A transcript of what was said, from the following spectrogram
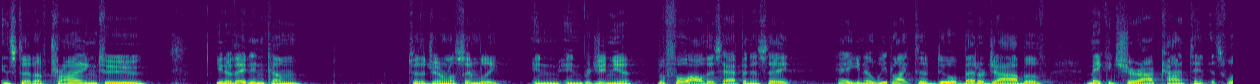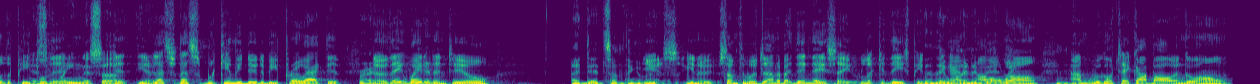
instead of trying to, you know, they didn't come to the General Assembly in, in Virginia before all this happened and say, hey, you know, we'd like to do a better job of making sure our content is for the people Let's that clean this up. that, you know, let's let's what can we do to be proactive? Right. No, they waited until I did something about you, it. you know something was done about. it. Then they say, "Look at these people. Then they got whine it all bitch. Mm-hmm. wrong. I'm, we're going to take our ball and go home."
